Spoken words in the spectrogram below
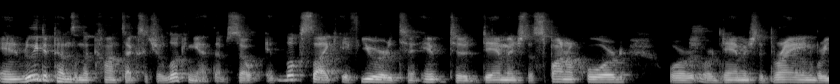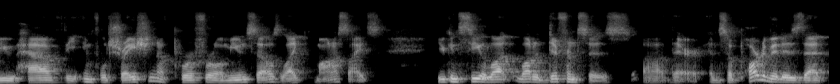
And it really depends on the context that you're looking at them. So it looks like if you were to, to damage the spinal cord or, or damage the brain where you have the infiltration of peripheral immune cells like monocytes, you can see a lot, lot of differences uh, there. And so part of it is that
